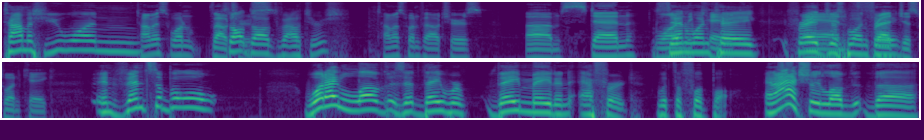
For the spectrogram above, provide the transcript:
Thomas, you won Thomas won vouchers. Saltdogs vouchers. Thomas won vouchers. Um, Sten won Sten one cake. cake. Fred just one Fred cake. just won cake. Invincible. What I love is that they were they made an effort with the football, and I actually loved the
